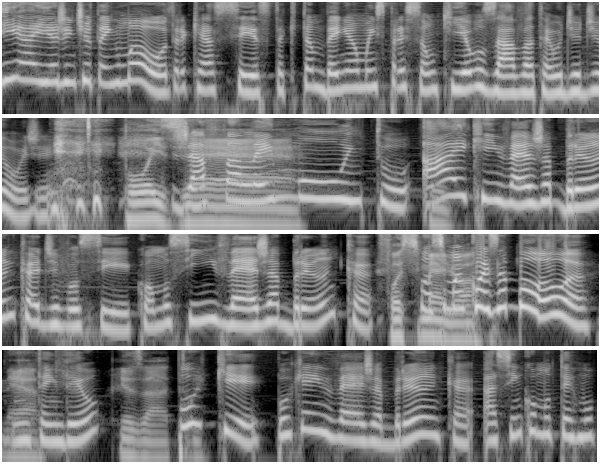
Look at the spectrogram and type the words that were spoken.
E aí a gente tem uma outra, que é a sexta, que também é uma expressão que eu usava até o dia de hoje. Pois Já é. falei muito. Ai, que inveja branca de você. Como se inveja branca Fosse, fosse melhor. uma coisa boa, É. entendeu? Exato. Por quê? Porque a inveja branca, assim como o termo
